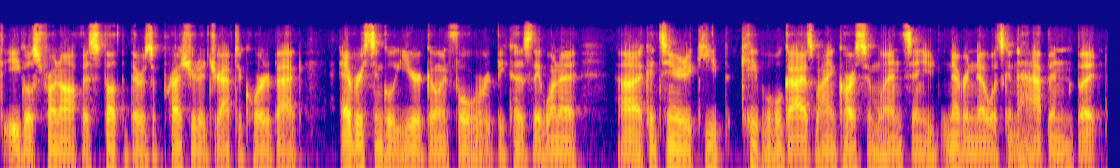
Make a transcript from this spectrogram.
the Eagles front office felt that there was a pressure to draft a quarterback every single year going forward because they want to uh, continue to keep capable guys behind Carson Wentz, and you never know what's going to happen. But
